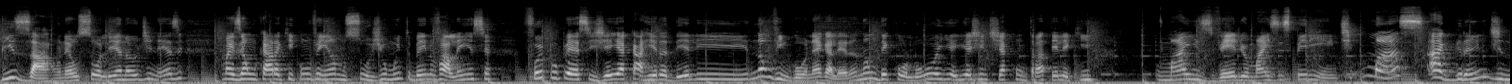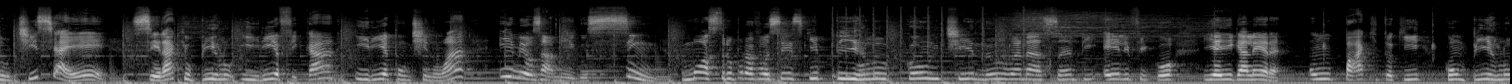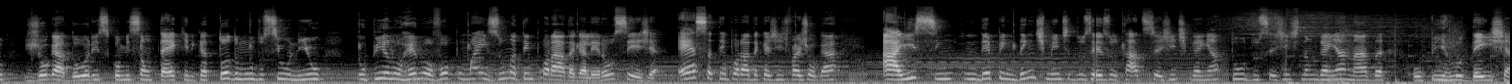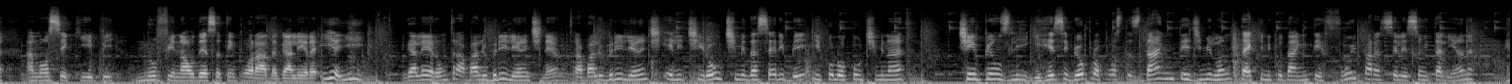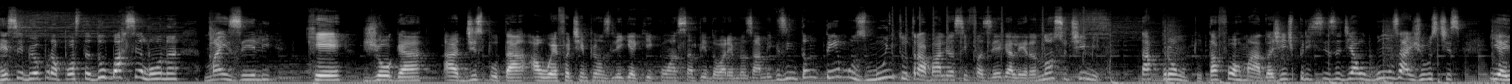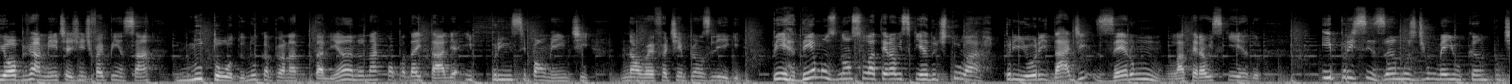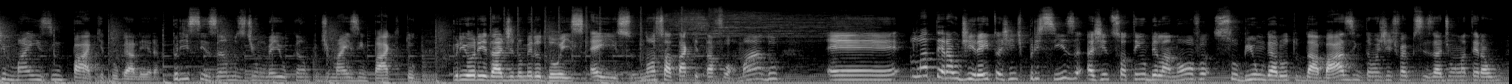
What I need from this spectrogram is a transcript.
Bizarro, né? O Soler na Udinese, mas é um cara que, convenhamos, surgiu muito bem no Valência foi pro PSG e a carreira dele não vingou, né, galera? Não decolou e aí a gente já contrata ele aqui mais velho, mais experiente. Mas a grande notícia é: será que o Pirlo iria ficar? Iria continuar? E meus amigos, sim, mostro para vocês que Pirlo continua na Samp, ele ficou. E aí, galera, um pacto aqui com Pirlo, jogadores, comissão técnica, todo mundo se uniu. O Pirlo renovou por mais uma temporada, galera. Ou seja, essa temporada que a gente vai jogar aí sim, independentemente dos resultados, se a gente ganhar tudo, se a gente não ganhar nada, o Pirlo deixa a nossa equipe no final dessa temporada, galera. E aí, galera, um trabalho brilhante, né? Um trabalho brilhante. Ele tirou o time da Série B e colocou o time na Champions League, recebeu propostas da Inter de Milão, técnico da Inter foi para a seleção italiana, recebeu proposta do Barcelona, mas ele quer jogar, a disputar a UEFA Champions League aqui com a Sampdoria, meus amigos. Então temos muito trabalho a se fazer, galera. Nosso time tá pronto, tá formado. A gente precisa de alguns ajustes e aí, obviamente, a gente vai pensar no todo, no Campeonato Italiano, na Copa da Itália e principalmente na UEFA Champions League. Perdemos nosso lateral esquerdo titular, prioridade 01, lateral esquerdo. E precisamos de um meio-campo de mais impacto, galera. Precisamos de um meio-campo de mais impacto. Prioridade número 2 é isso. Nosso ataque está formado, É, lateral direito a gente precisa, a gente só tem o Belanova, subiu um garoto da base, então a gente vai precisar de um lateral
